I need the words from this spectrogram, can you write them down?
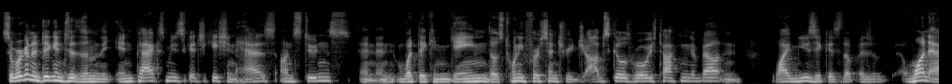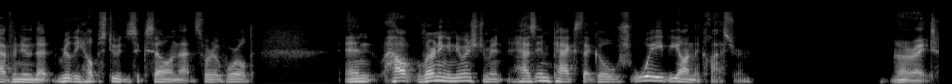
So we're going to dig into some of the impacts music education has on students and, and what they can gain, those 21st century job skills we're always talking about, and why music is the is one avenue that really helps students excel in that sort of world. And how learning a new instrument has impacts that go way beyond the classroom. All right.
